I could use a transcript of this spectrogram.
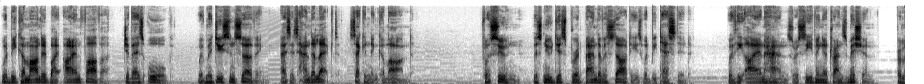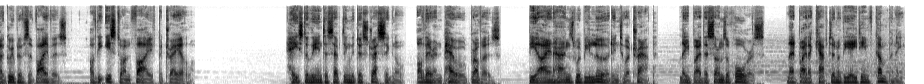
would be commanded by Iron Father Jabez Org, with Meduson serving as his hand-elect second in command. For soon, this new disparate band of Astartes would be tested, with the Iron Hands receiving a transmission from a group of survivors of the Istvan V betrayal. Hastily intercepting the distress signal of their imperiled brothers, the Iron Hands would be lured into a trap laid by the Sons of Horus, led by the captain of the 18th Company,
